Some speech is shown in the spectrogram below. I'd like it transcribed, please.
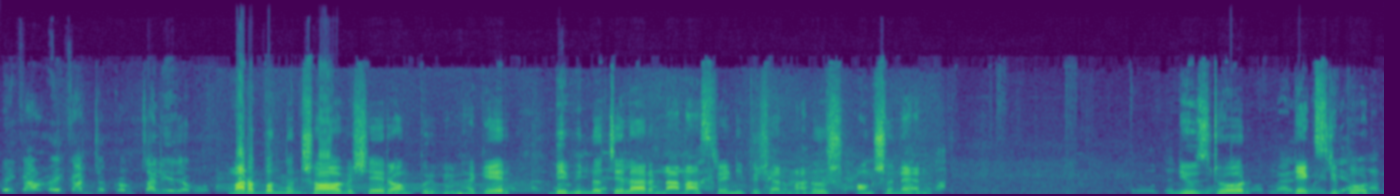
এই কার- এই কার্যক্রম চালিয়ে যাব। মানববন্ধন সমাবেশে রংপুর বিভাগের বিভিন্ন জেলার নানা শ্রেণি পেশার মানুষ অংশ নেন। News door desk report.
